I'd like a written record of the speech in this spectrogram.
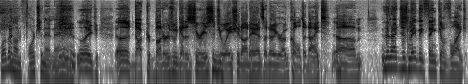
What an unfortunate name. like, uh, Dr. Butters, we got a serious situation on hands. I know you're on call tonight. Um, then that just made me think of like,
